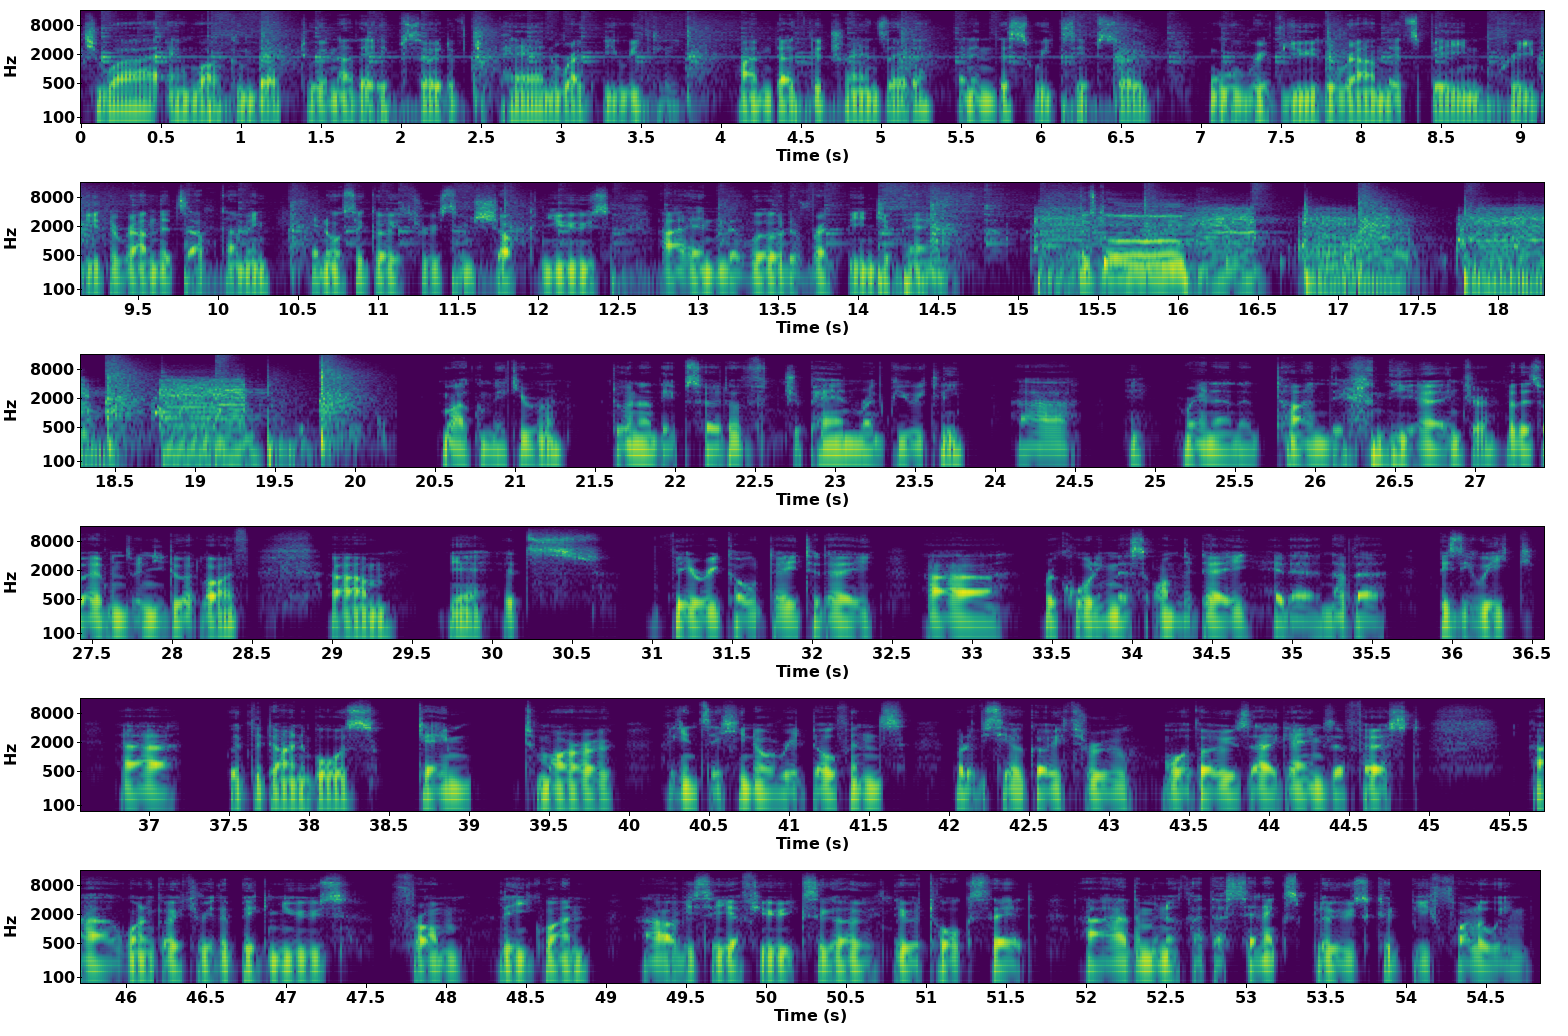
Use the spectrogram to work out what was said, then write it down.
Konnichiwa and welcome back to another episode of Japan Rugby Weekly. I'm Doug the Translator, and in this week's episode, we'll review the round that's been, preview the round that's upcoming, and also go through some shock news uh, in the world of rugby in Japan. Let's go! Welcome back, everyone, to another episode of Japan Rugby Weekly. Uh, ran out of time there in the uh, intro, but that's what happens when you do it live. Um, yeah, it's very cold day today. Uh, recording this on the day. Had another busy week uh, with the Dynaboars game tomorrow against the Hino Red Dolphins. But obviously, I'll go through all those uh, games at first. I uh, want to go through the big news from League One. Uh, obviously, a few weeks ago, there were talks that uh, the Munakata Sanix Blues could be following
